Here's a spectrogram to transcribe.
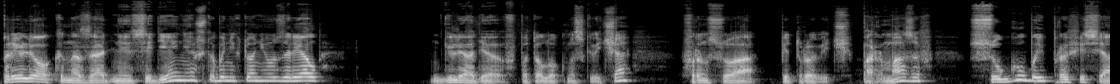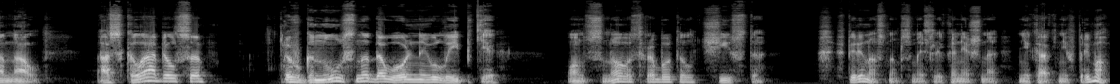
прилег на заднее сиденье, чтобы никто не узрел. Глядя в потолок москвича, Франсуа Петрович Пармазов, сугубый профессионал, осклабился в гнусно довольной улыбке. Он снова сработал чисто. В переносном смысле, конечно, никак не в прямом.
